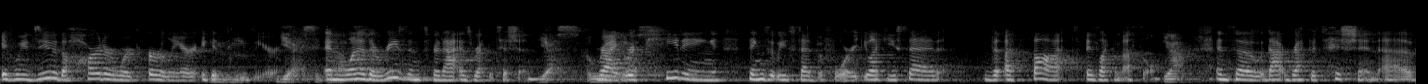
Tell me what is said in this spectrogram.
if we do the harder work earlier, it gets easier. Mm-hmm. Yes, it and does. one of the reasons for that is repetition. yes. Ooh, Right, yes. repeating things that we've said before. Like you said, the, a thought is like a muscle. Yeah. And so that repetition of,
